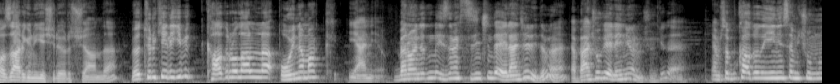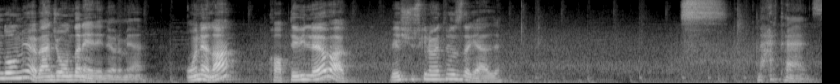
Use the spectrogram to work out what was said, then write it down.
pazar günü geçiriyoruz şu anda. Ve Türkiye'li gibi kadrolarla oynamak yani ben oynadığımda izlemek sizin için de eğlenceli değil mi? Ya ben çok eğleniyorum çünkü de. Ya mesela bu kadroda yenilsem hiç umurumda olmuyor ya. Bence ondan eğleniyorum yani. O ne lan? Capdevilla'ya bak. 500 km hızla geldi. Sss, Mertens.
